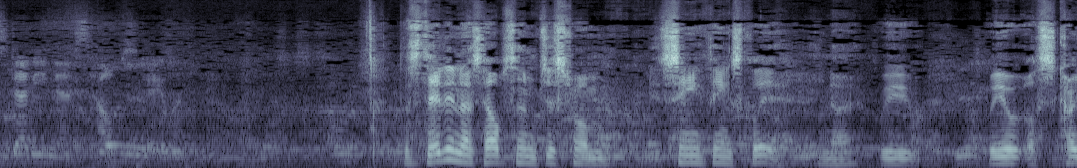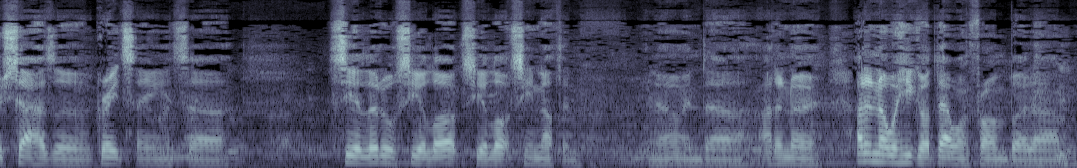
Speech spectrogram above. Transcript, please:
steadiness helps Jalen? The steadiness helps him just from seeing things clear. You know, we we Coach Sal has a great saying. It's uh, see a little, see a lot, see a lot, see nothing. You know, and uh, I don't know, I don't know where he got that one from, but um,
